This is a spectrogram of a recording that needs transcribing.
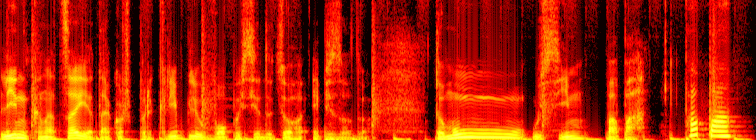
Лінк на це я також прикріплю в описі до цього епізоду. Тому усім па-па! Па-па!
